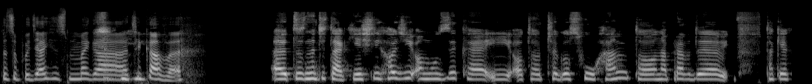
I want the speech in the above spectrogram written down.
to, co powiedziałaś, jest mega ciekawe. E, to znaczy tak, jeśli chodzi o muzykę i o to, czego słucham, to naprawdę tak jak,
